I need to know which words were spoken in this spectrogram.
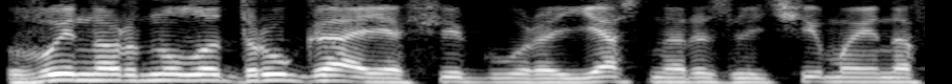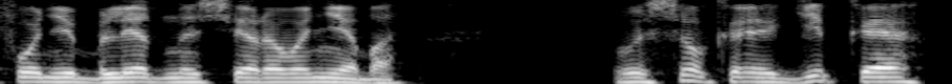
вынырнула другая фигура, ясно различимая на фоне бледно-серого неба. Высокая, гибкая,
